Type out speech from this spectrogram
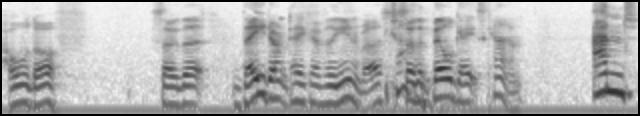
hold off so that they don't take over the universe, so Exactly. that Bill Gates can. And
